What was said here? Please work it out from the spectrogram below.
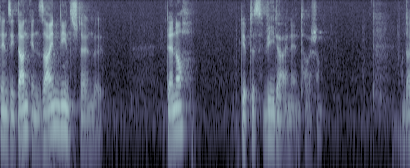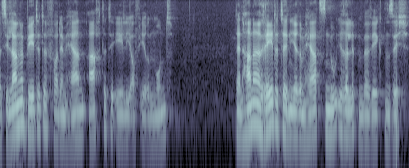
den sie dann in seinen Dienst stellen will. Dennoch gibt es wieder eine Enttäuschung. Und als sie lange betete vor dem Herrn, achtete Eli auf ihren Mund denn Hannah redete in ihrem Herzen, nur ihre Lippen bewegten sich,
